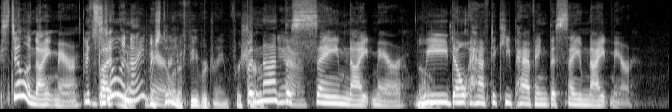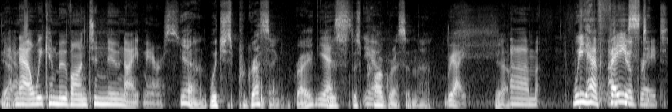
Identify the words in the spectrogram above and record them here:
Still a nightmare. It's but, still a Yeah, nightmare. We're still in a fever dream for sure. but not Yeah. the same nightmare. We don't have to keep having the same nightmare. Yeah. Now we can move on to new nightmares. yeah, which is progressing, right? Yes. There's, there's Yeah. progress in that. Right. Yeah. Um, We have I feel faced great.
